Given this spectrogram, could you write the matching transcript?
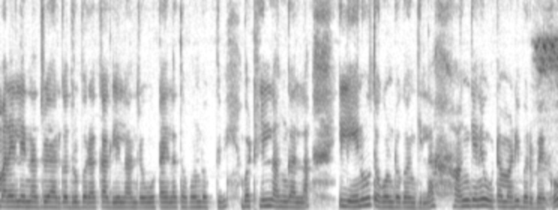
ಮನೇಲಿ ಏನಾದರೂ ಯಾರಿಗಾದ್ರೂ ಬರೋಕ್ಕಾಗಲಿಲ್ಲ ಅಂದರೆ ಊಟ ಎಲ್ಲ ತೊಗೊಂಡು ಹೋಗ್ತೀವಿ ಬಟ್ ಇಲ್ಲಿ ಹಂಗಲ್ಲ. ಇಲ್ಲಿ ಏನೂ ತೊಗೊಂಡೋಗಂಗಿಲ್ಲ. ಹಾಗೇ ಊಟ ಮಾಡಿ ಬರಬೇಕು.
